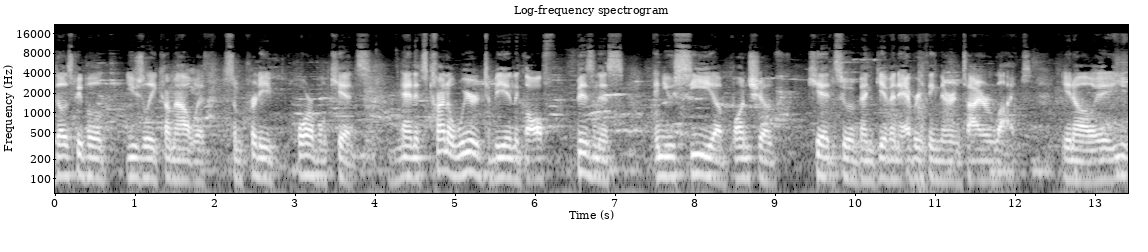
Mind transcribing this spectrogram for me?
those people usually come out with some pretty horrible kids. And it's kind of weird to be in the golf business and you see a bunch of kids who have been given everything their entire lives. You know, you,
